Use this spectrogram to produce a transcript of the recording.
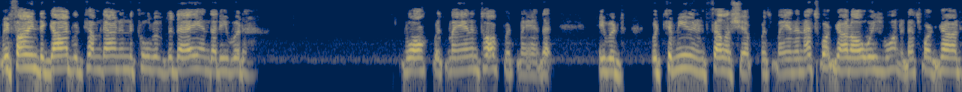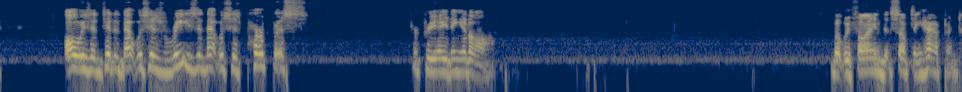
We find that God would come down in the cool of the day and that He would walk with man and talk with man, that He would, would commune and fellowship with man. And that's what God always wanted. That's what God always intended. That was His reason, that was His purpose for creating it all. But we find that something happened.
